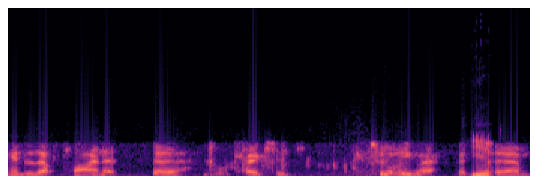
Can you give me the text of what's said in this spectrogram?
ended up playing at uh, coaching Tooleybuc. But Yep. um,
